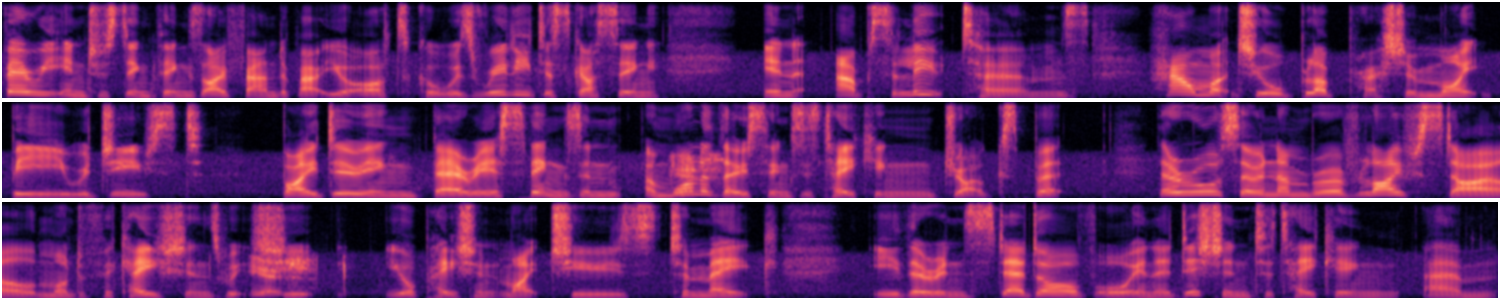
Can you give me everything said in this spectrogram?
very interesting things I found about your article was really discussing, in absolute terms, how much your blood pressure might be reduced by doing various things. And, and one of those things is taking drugs, but there are also a number of lifestyle modifications which yes. you, your patient might choose to make either instead of or in addition to taking um,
